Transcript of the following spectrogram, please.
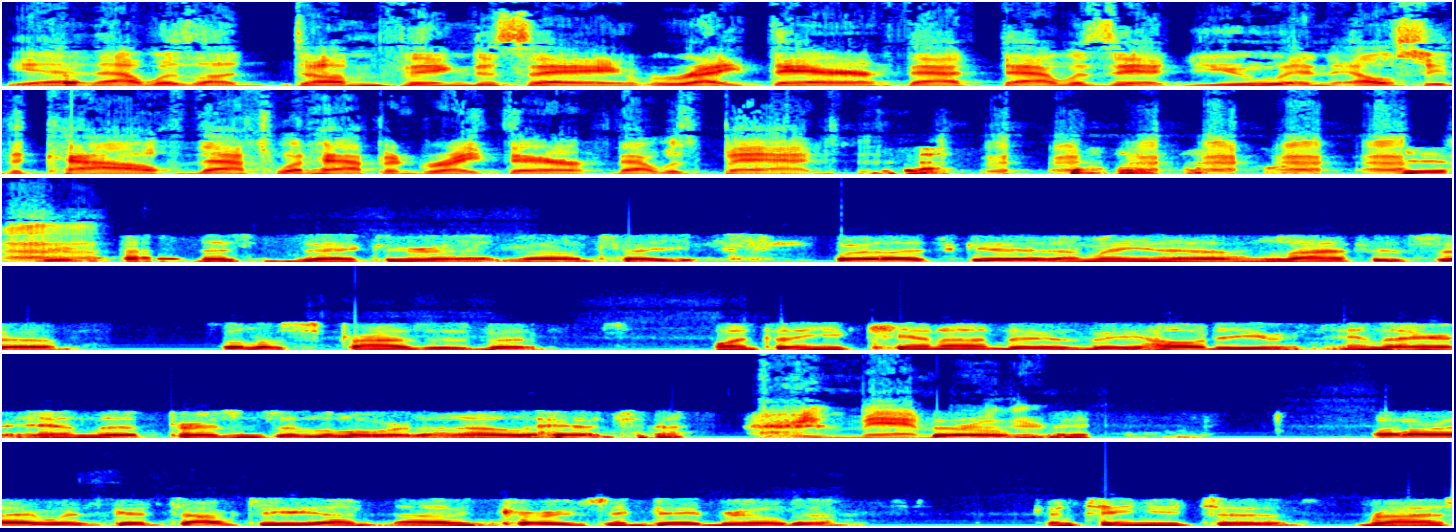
yeah, that was a dumb thing to say right there. That that was it. You and Elsie the cow, that's what happened right there. That was bad. Yeah, right. That's exactly right. No, I'll tell you. Well, that's good. I mean, uh, life is uh, full of surprises, but one thing you cannot do is be haughty in the in the presence of the Lord. I know that. Amen, So, brother. All right, well, it's good talking to you. I, I encourage Gabriel to continue to rise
